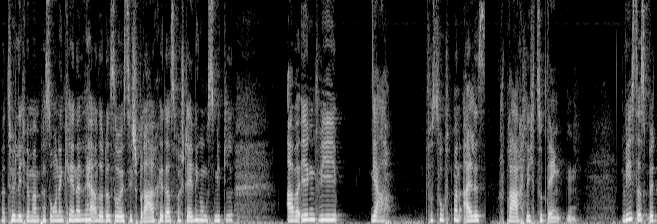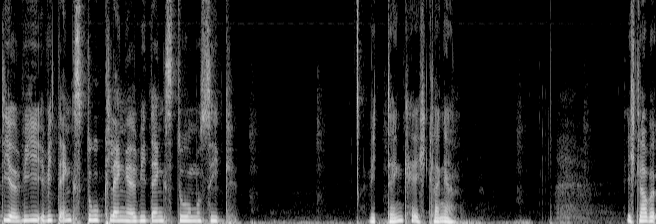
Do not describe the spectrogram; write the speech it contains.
natürlich, wenn man Personen kennenlernt oder so, ist die Sprache das Verständigungsmittel, aber irgendwie, ja, versucht man alles sprachlich zu denken. Wie ist das bei dir? Wie, wie denkst du Klänge? Wie denkst du Musik? Wie denke ich Klänge? Ich glaube,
